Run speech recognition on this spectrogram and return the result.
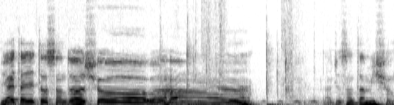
Ja tady to som došol, aha. A čo som tam išiel?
